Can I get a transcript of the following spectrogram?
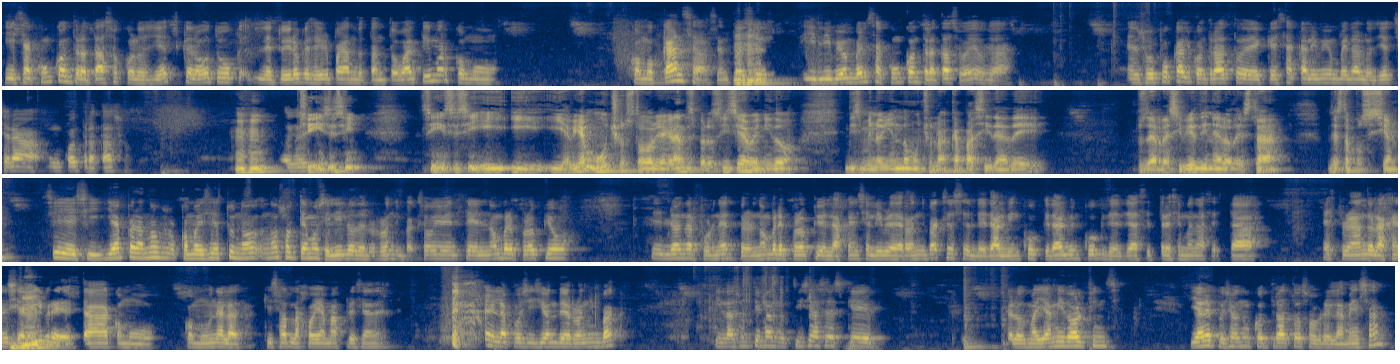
y sacó un contratazo con los Jets que luego tuvo le tuvieron que seguir pagando tanto Baltimore como, como Kansas. Entonces, y Livion Bell sacó un contratazo, ¿eh? O sea, en su época el contrato de que saca Livion Bell a los Jets era un contratazo. sí, sí, sí. Sí, sí, sí. Y, había muchos todavía grandes, pero sí se ha venido disminuyendo mucho la capacidad de, pues, de recibir dinero de esta, de esta posición. Sí, sí, ya para no, como decías tú, no, no soltemos el hilo de los running backs. Obviamente el nombre propio Leonard Fournette, pero el nombre propio en la agencia libre de running backs es el de Dalvin Cook, que Dalvin Cook desde hace tres semanas está explorando la agencia libre, está como, como una de las, quizás la joya más preciada en la posición de running back. Y las últimas noticias es que, que los Miami Dolphins ya le pusieron un contrato sobre la mesa.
